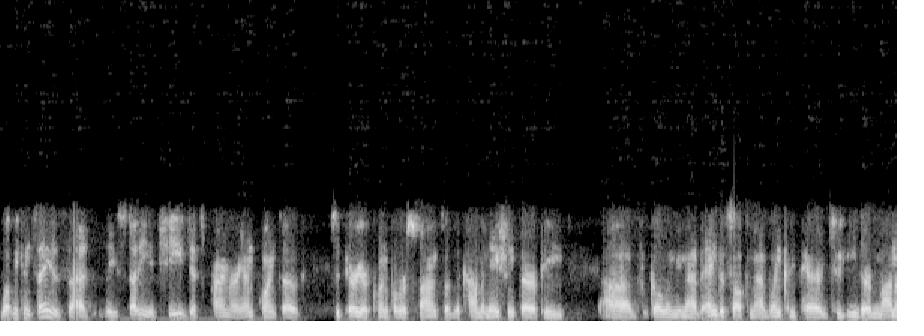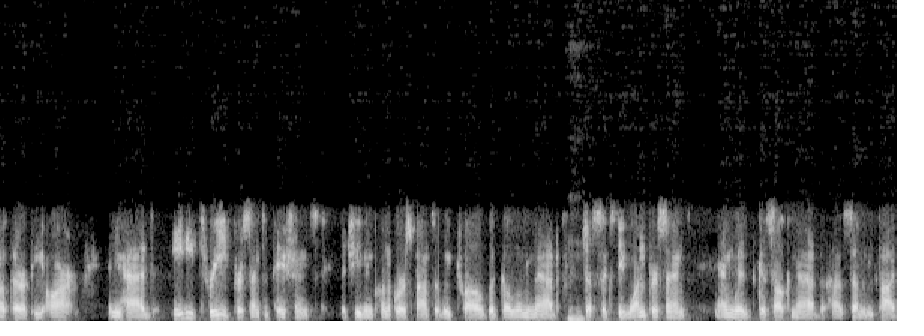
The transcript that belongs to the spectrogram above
what we can say is that the study achieved its primary endpoint of superior clinical response of the combination therapy of golimumab and guselkumab when compared to either monotherapy arm. And you had 83% of patients achieving clinical response at week 12 with golimumab, mm-hmm. just 61%, and with guselkumab, uh, 75%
